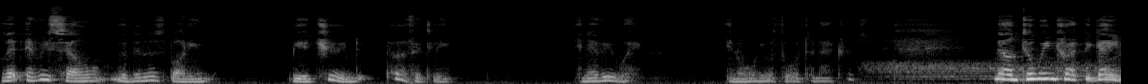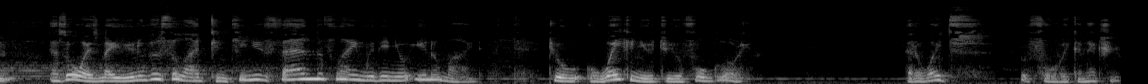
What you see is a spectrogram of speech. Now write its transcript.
Let every cell within this body be attuned perfectly in every way, in all your thoughts and actions. Now, until we interact again, as always, may universal light continue to fan the flame within your inner mind to awaken you to your full glory that awaits full reconnection.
